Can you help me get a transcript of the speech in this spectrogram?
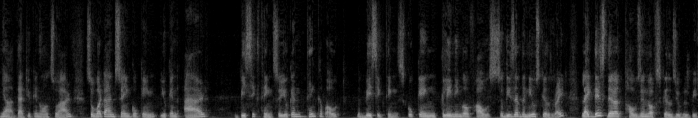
Yeah, that you can also add. So what I'm saying cooking, you can add basic things. So you can think about the basic things, cooking, cleaning of house. So these are the new skills, right? Like this, there are thousands of skills you will be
